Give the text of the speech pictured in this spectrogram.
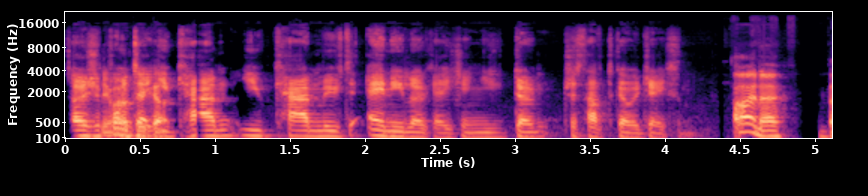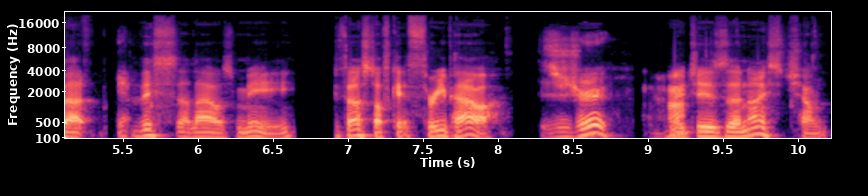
So I should You point out you can you can move to any location. You don't just have to go adjacent. I know, but Yeah. this allows me to first off get three power, This is true. Uh-huh. which is a nice chunk.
